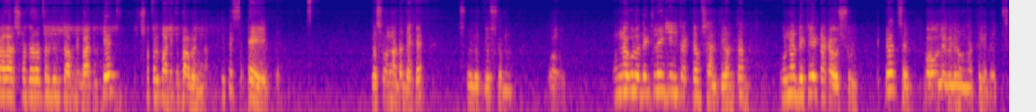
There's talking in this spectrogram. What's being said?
কালার সচরাচর কিন্তু আপনি বাটিকে, সকল বাটিকে পাবেন না। ঠিক আছে? এই অন্যটা দেখেন। সুন্দর জোস অন্যগুলো দেখলেই কিন্তু একদম শান্তি। অর্থাৎ ওনা দেখলেই টাকা উসুল দেখতে পাচ্ছেন? লেভেলের ওনা থেকে যাচ্ছে।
